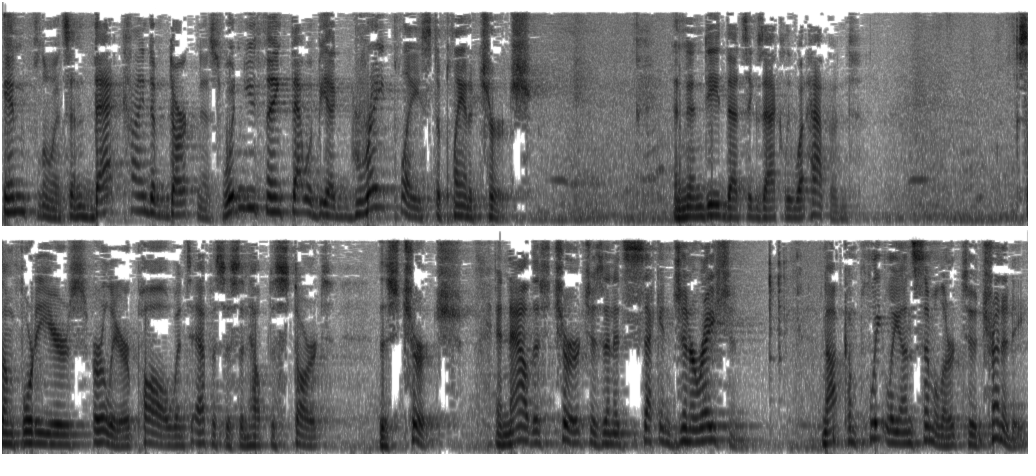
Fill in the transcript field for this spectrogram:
influence and that kind of darkness, wouldn't you think that would be a great place to plant a church? And indeed, that's exactly what happened. Some 40 years earlier, Paul went to Ephesus and helped to start this church. And now this church is in its second generation, not completely unsimilar to Trinity.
